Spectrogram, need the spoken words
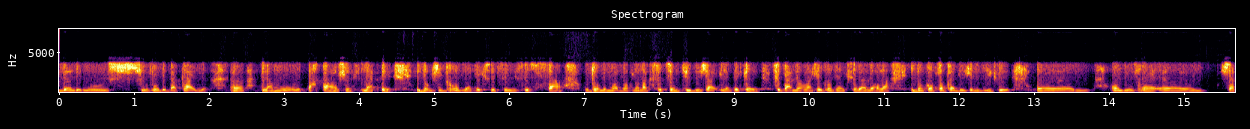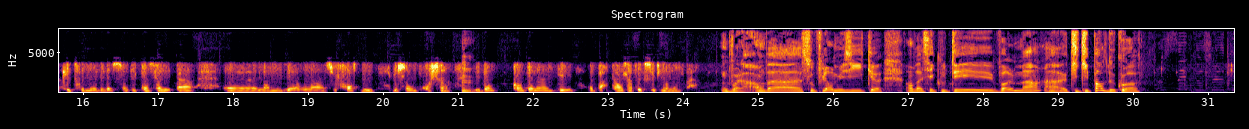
l'un de nos chevaux de bataille. Hein, l'amour, le partage, la paix. Et donc, j'ai grandi avec ce, ce, ça, dans le moi, dans la ma chrétienté déjà, et avec euh, ces valeurs-là, j'ai grandi avec ces valeurs-là. Et donc, en tant qu'adulte, je me dis que euh, on devrait, euh, chaque être humain devrait se sentir concerné par euh, la misère ou la souffrance de, de son prochain. Mm. Et donc, quand on a un peu, on partage avec ceux qui n'en ont pas. Voilà, on va souffler en musique, on va s'écouter Volma, hein, qui, qui parle de quoi?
